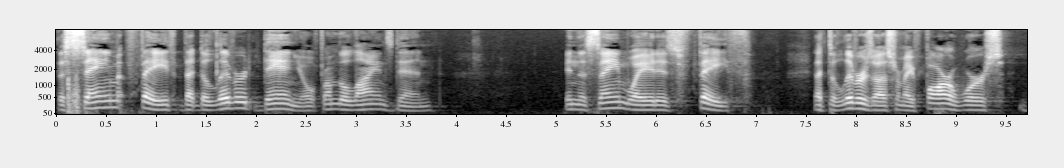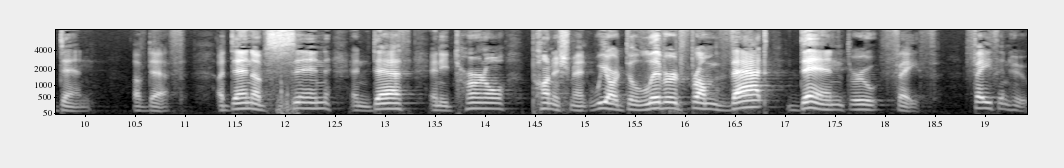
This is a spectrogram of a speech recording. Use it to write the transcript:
The same faith that delivered Daniel from the lion's den, in the same way, it is faith that delivers us from a far worse den of death a den of sin and death and eternal punishment. We are delivered from that den through faith. Faith in who?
